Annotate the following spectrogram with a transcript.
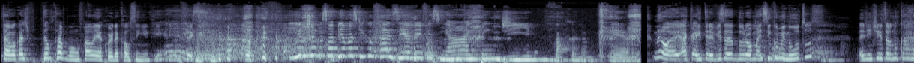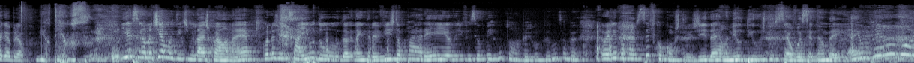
Tava a, tipo, então tá bom, fala aí a cor da calcinha aqui. É. e eu já não sabia mais o que, que eu fazia. Eu falei assim, ah, entendi. Bacana. É. Não, a, a entrevista durou mais cinco minutos. A gente entra no carro, Gabriel. Meu Deus. E assim, eu não tinha muita intimidade com ela na época. Quando a gente saiu do, da, da entrevista, eu parei, eu falei assim, eu pergunto uma pergunta, pergunta uma pergunta. Eu olhei pra ela, você ficou constrangida? Ela, meu Deus do céu, você também. Aí eu, pelo amor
